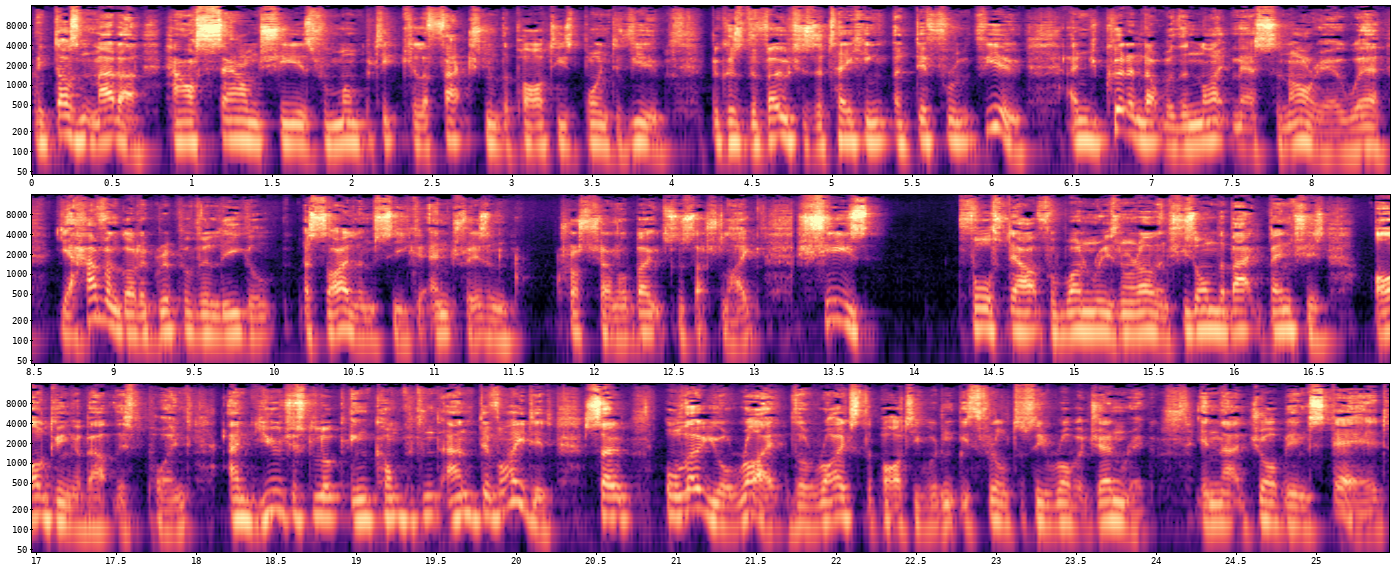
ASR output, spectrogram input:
it doesn't matter how sound she is from one particular faction of the party's point of view, because the voters are taking a different view. And you could end up with a nightmare scenario where you haven't got a grip of illegal asylum seeker entries and cross channel boats and such like. She's forced out for one reason or another, and she's on the back benches arguing about this point, and you just look incompetent and divided. So, although you're right, the right of the party wouldn't be thrilled to see Robert Jenrick in that job instead.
